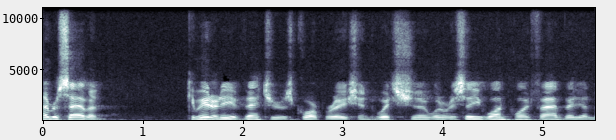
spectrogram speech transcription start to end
Number seven, Community Ventures Corporation, which uh, will receive $1.5 million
